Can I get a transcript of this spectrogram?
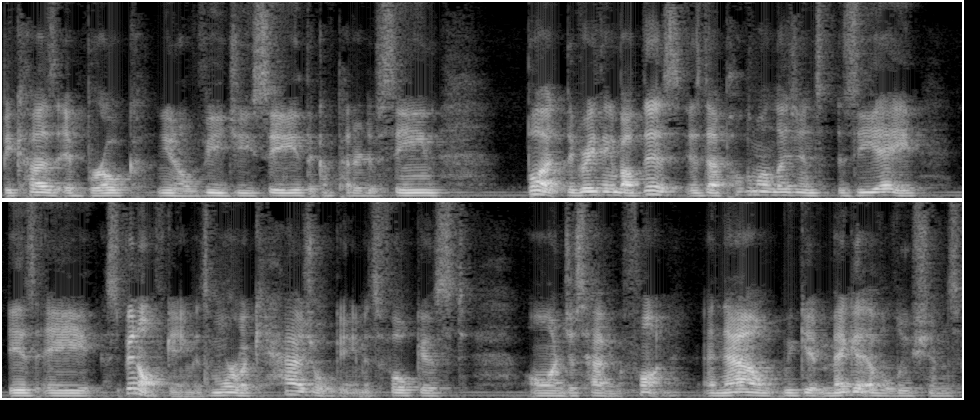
because it broke, you know, VGC, the competitive scene. But the great thing about this is that Pokemon Legends ZA is a spin-off game. It's more of a casual game. It's focused on just having fun. And now we get Mega Evolutions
